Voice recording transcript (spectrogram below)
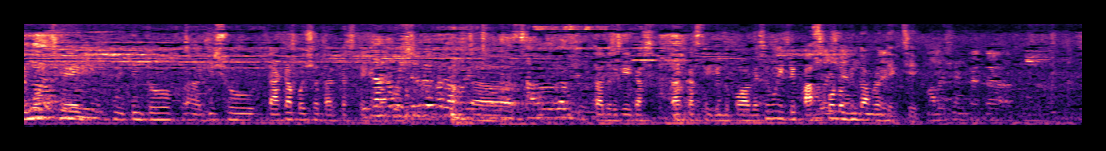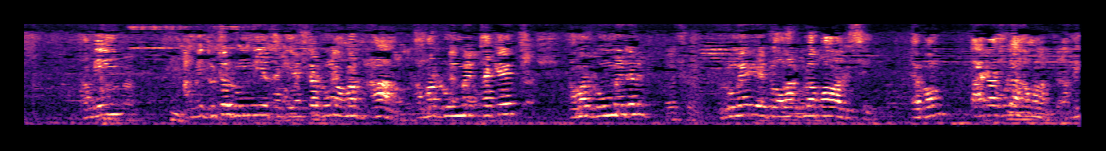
এর মধ্যে কিন্তু কিছু টাকা পয়সা তার কাছ থেকে তাদেরকে তার কাছ থেকে কিন্তু পাওয়া গেছে এবং একটি পাসপোর্টও কিন্তু আমরা দেখছি। আমি আমি দুটো রুম নিয়ে থাকি। একটা রুম আমার ভাড়া, আমার রুমমেট থাকে, আমার রুমমেটের রুমে এই ডলারগুলো পাওয়া গেছে এবং টাকাগুলো আমার। আমি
